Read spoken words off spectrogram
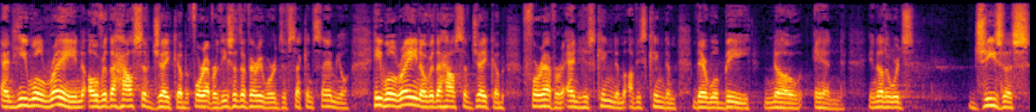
and he will reign over the house of Jacob forever. These are the very words of 2 Samuel. He will reign over the house of Jacob forever, and his kingdom, of his kingdom, there will be no end. In other words, Jesus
